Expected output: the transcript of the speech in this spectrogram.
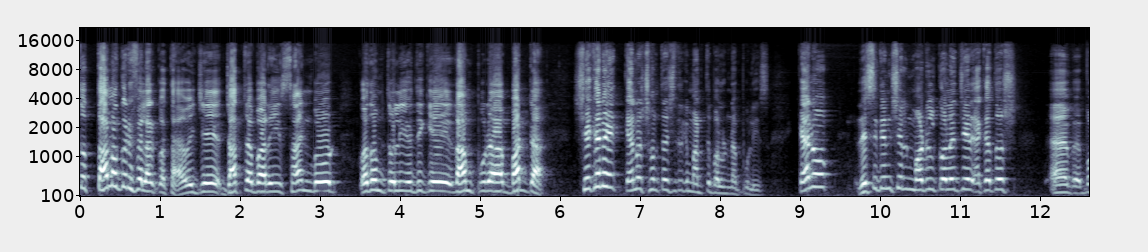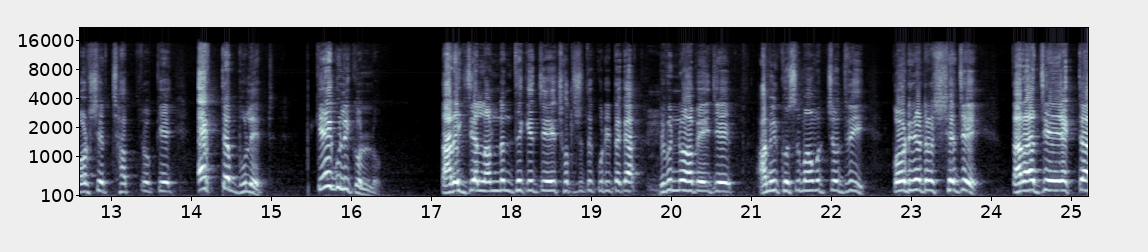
তো তামা করে ফেলার কথা। ওই যে যাত্রাবাড়ি, সাইনবোর্ড, কদমতলি ওদিকে রামপুরা, বাড্ডা। সেখানে কেন সন্ত্রাসীদেরকে মারতে পারল না পুলিশ? কেন রেসিডেন্সিয়াল মডেল কলেজের একাদশ বর্ষের ছাত্রকে একটা বুলেট কে গুলি করল? তারেক জিয়া লন্ডন থেকে যে শত শত কোটি টাকা, বিভিন্নভাবে এই যে আমির খসরু মাহমুদ চৌধুরী কোঅর্ডিনেটর সেজে তারা যে একটা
